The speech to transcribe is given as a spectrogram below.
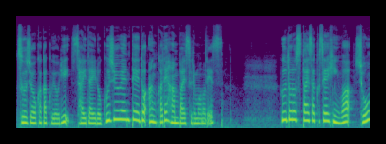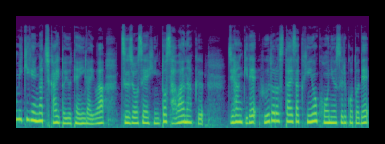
通常価格より最大60円程度安価で販売するものです。フードロス対策製品は賞味期限が近いという点以外は通常製品と差はなく自販機でフードロス対策品を購入することで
